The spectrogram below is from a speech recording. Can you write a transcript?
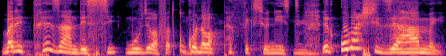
bari trezandesi mu byo bafata kuko n'abaperfectioniste rero ubashyize hamwe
